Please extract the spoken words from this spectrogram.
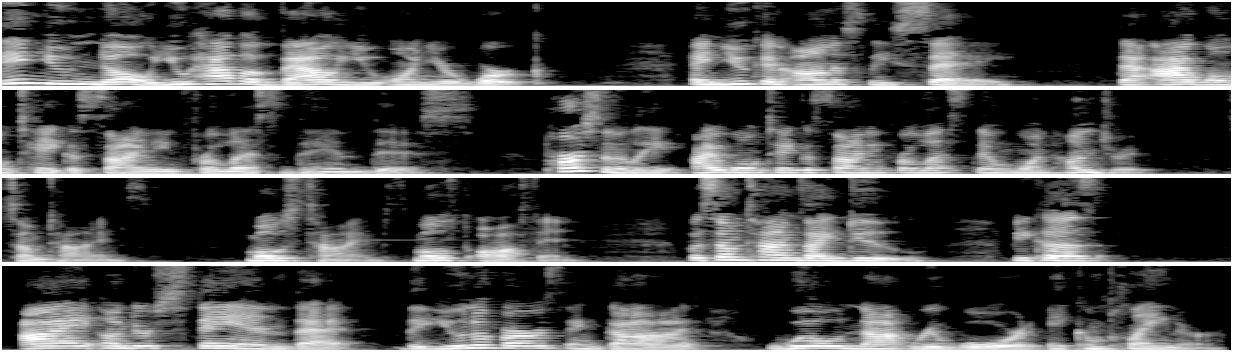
then you know you have a value on your work. And you can honestly say that I won't take a signing for less than this. Personally, I won't take a signing for less than 100 sometimes most times, most often. But sometimes I do because I understand that the universe and God will not reward a complainer.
